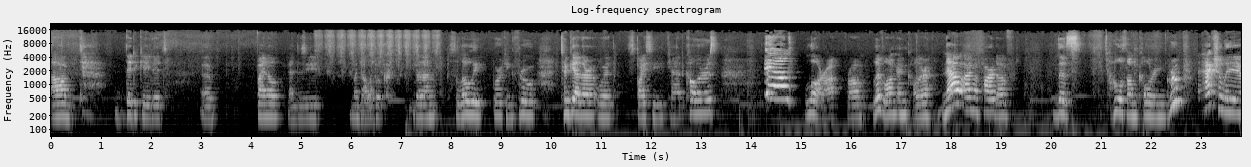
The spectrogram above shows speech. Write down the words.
um, dedicated um, Final Fantasy mandala book that I'm slowly working through together with Spicey Cat Colors and Laura from Live Long and Color. Now I'm a part of this wholesome coloring group Actually,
